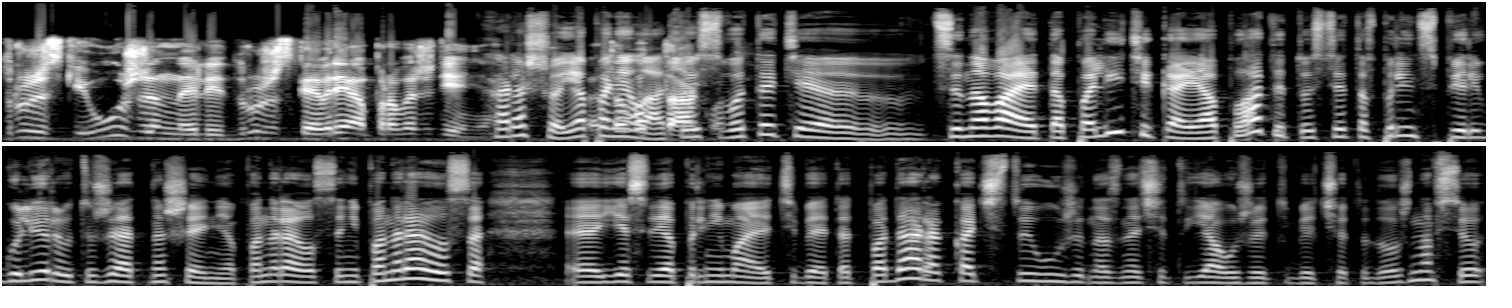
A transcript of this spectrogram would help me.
дружеский ужин или дружеское времяпровождение. Хорошо, я это поняла. Вот то есть вот. вот эти э, ценовая эта политика и оплаты, то есть это в принципе регулирует уже отношения. Понравился, не понравился. Э, если я принимаю тебе этот подарок в качестве ужина, значит я уже тебе что-то должна. Все,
